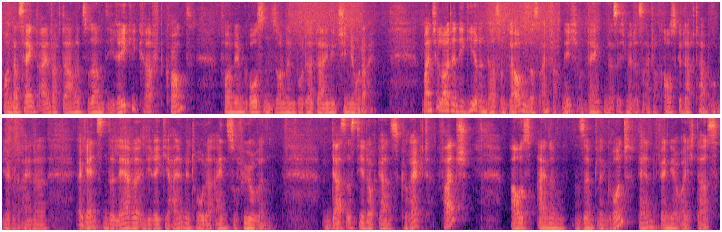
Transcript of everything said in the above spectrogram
und das hängt einfach damit zusammen. Die Reiki-Kraft kommt von dem großen Sonnenbuddha Dainichi Nyorai. Manche Leute negieren das und glauben das einfach nicht und denken, dass ich mir das einfach ausgedacht habe, um irgendeine ergänzende Lehre in die Reiki-Heilmethode einzuführen. Das ist jedoch ganz korrekt falsch, aus einem simplen Grund, denn wenn ihr euch das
